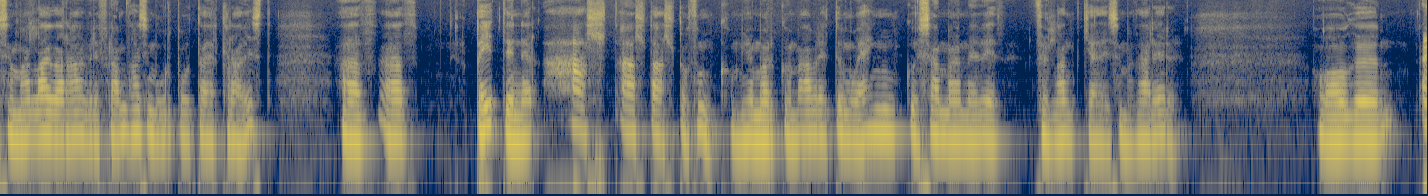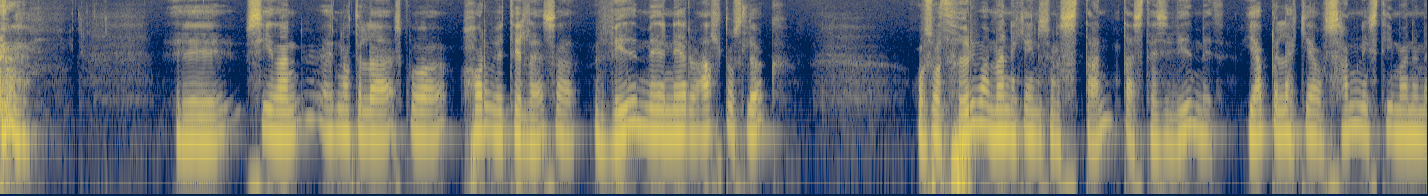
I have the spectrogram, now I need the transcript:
sem að lagðar hafi verið fram það sem úrbóta er krafist að, að beitin er allt, allt, allt og þung og mjög mörgum afréttum og engu saman með við þau landgæði sem þar eru. Og um, síðan er náttúrulega sko horfið til þess að viðmiðin eru allt og slög og svo þurfa menn ekki einu svona standast þessi viðmið. Jafnvel ekki á samningstímanum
